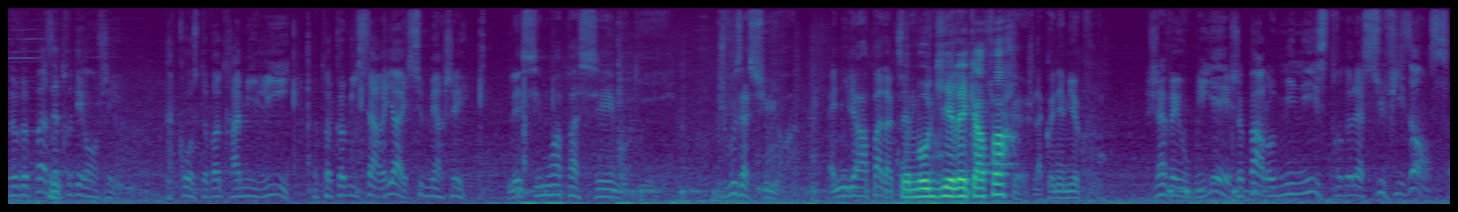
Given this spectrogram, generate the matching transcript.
ne veut pas être dérangée. À cause de votre ami Lee, notre commissariat est submergé. Laissez-moi passer, Mogi. Je vous assure, elle n'y verra pas d'un C'est Mogi et les cafards. je la connais mieux que vous. J'avais oublié, je parle au ministre de la Suffisance.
